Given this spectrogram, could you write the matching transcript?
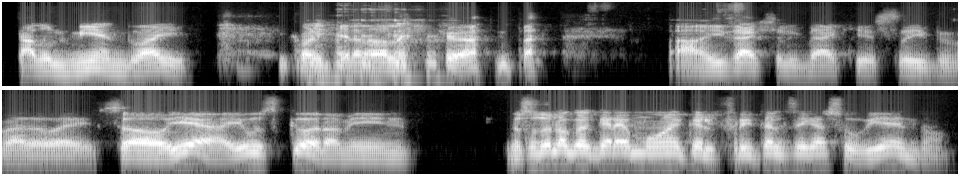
está durmiendo ahí. Cualquiera no le levanta. Uh, he's actually back here sleeping, by the way. So, yeah, it was good. I mean, nosotros lo que queremos es que el freestyle siga subiendo,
